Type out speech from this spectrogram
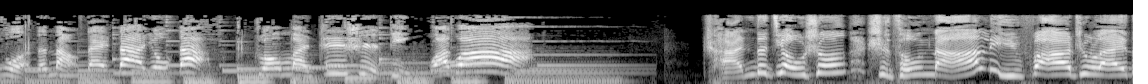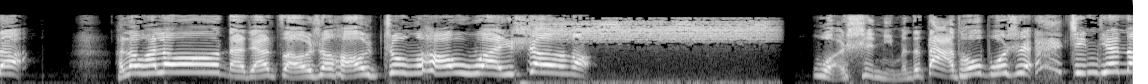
我的脑袋大又大，装满知识顶呱呱。蝉的叫声是从哪里发出来的？Hello Hello，大家早上好，中午好，晚上好。我是你们的大头博士。今天呢，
